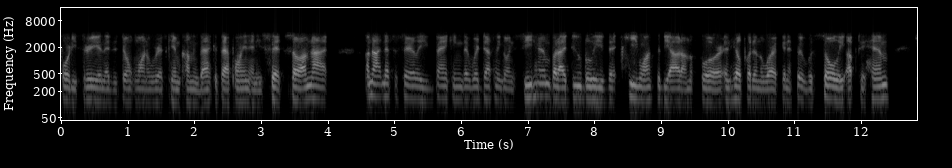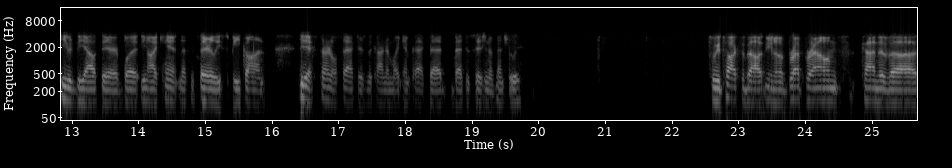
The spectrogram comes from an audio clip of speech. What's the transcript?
43 and they just don't want to risk him coming back at that point and he sits. So I'm not I'm not necessarily banking that we're definitely going to see him, but I do believe that he wants to be out on the floor and he'll put in the work and if it was solely up to him, he would be out there, but you know, I can't necessarily speak on the external factors that kind of might impact that that decision eventually so we talked about you know Brett Brown's kind of uh,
